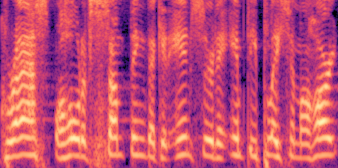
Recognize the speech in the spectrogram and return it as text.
grasp a hold of something that could answer the empty place in my heart.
